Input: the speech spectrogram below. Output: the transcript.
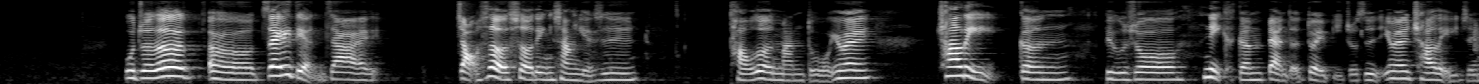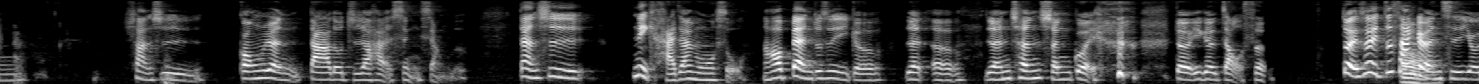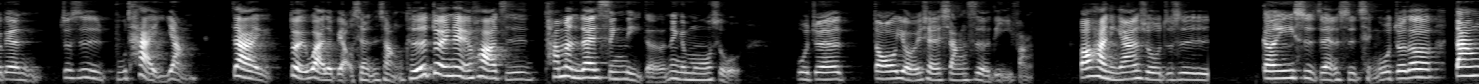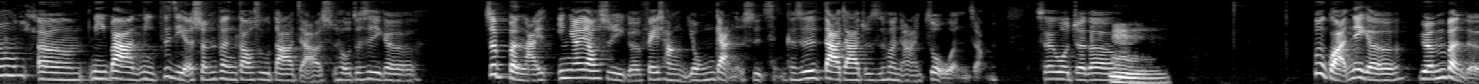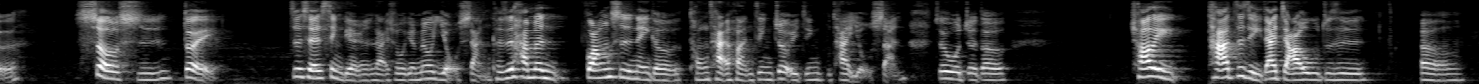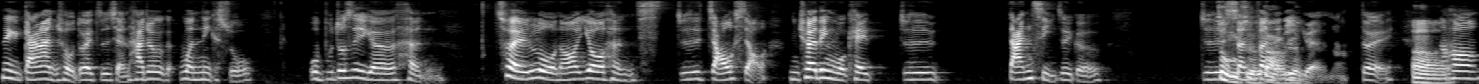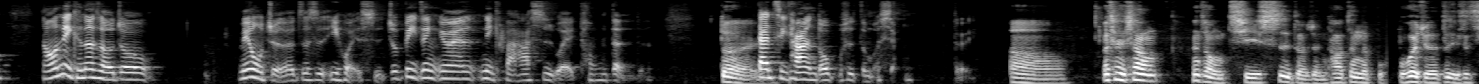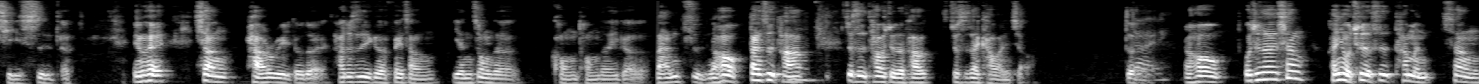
我觉得呃这一点在角色设定上也是讨论蛮多，因为 Charlie 跟比如说 Nick 跟 Ben 的对比，就是因为 Charlie 已经算是公认大家都知道他的性向了。但是 Nick 还在摸索，然后 Ben 就是一个人呃人称深贵 的一个角色，对，所以这三个人其实有点就是不太一样，在对外的表现上，可是对内的话，其实他们在心里的那个摸索，我觉得都有一些相似的地方，包含你刚才说就是更衣室这件事情，我觉得当嗯你把你自己的身份告诉大家的时候，这是一个。这本来应该要是一个非常勇敢的事情，可是大家就是会拿来做文章，所以我觉得，嗯，不管那个原本的设施对这些性别人来说有没有友善，可是他们光是那个同才环境就已经不太友善，所以我觉得，Charlie 他自己在加入就是呃那个橄榄球队之前，他就问 Nick 说：“我不就是一个很……”脆弱，然后又很就是娇小，你确定我可以就是担起这个就是身份的一员吗？对，嗯，然。后然后 Nick 那时候就没有觉得这是一回事，就毕竟因为 Nick 把他视为同等的，对，但其他人都不是这么想，对，嗯，而且像那种歧视的人，他真的不不会觉得自己是歧视的，因为像 Harry 对不对？他就是一个非常严重的恐同的一个男子，然后但是他、嗯就是他会觉得他就是在开玩笑，对。对，然后我觉得像很有趣的是，他们像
